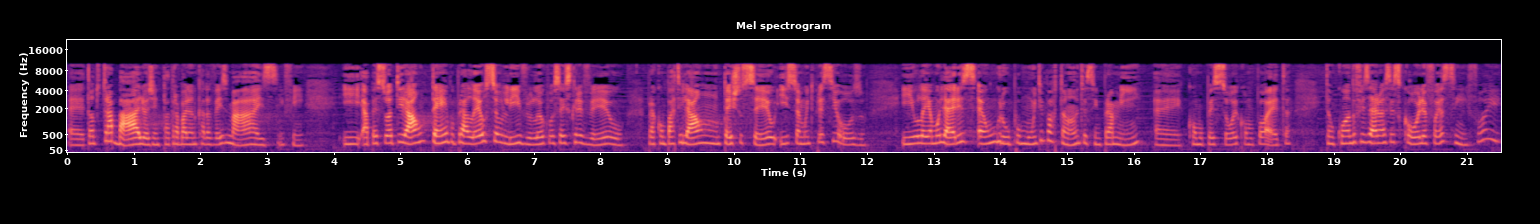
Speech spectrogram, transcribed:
é, tanto trabalho, a gente está trabalhando cada vez mais, enfim. E a pessoa tirar um tempo para ler o seu livro, ler o que você escreveu, para compartilhar um texto seu, isso é muito precioso. E o Leia Mulheres é um grupo muito importante, assim, para mim, é, como pessoa e como poeta. Então, quando fizeram essa escolha, foi assim, foi,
